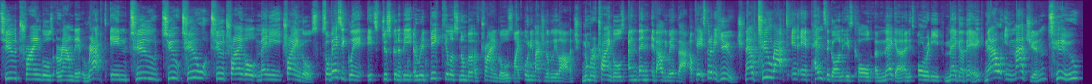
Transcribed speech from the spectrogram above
two triangles around it wrapped in two, two, two, two triangle, many triangles. So basically, it's just gonna be a ridiculous number of triangles, like unimaginably large number of triangles, and then evaluate that, okay? It's gonna be huge. Now, two wrapped in a pentagon is called a mega, and it's already mega big. Now imagine two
